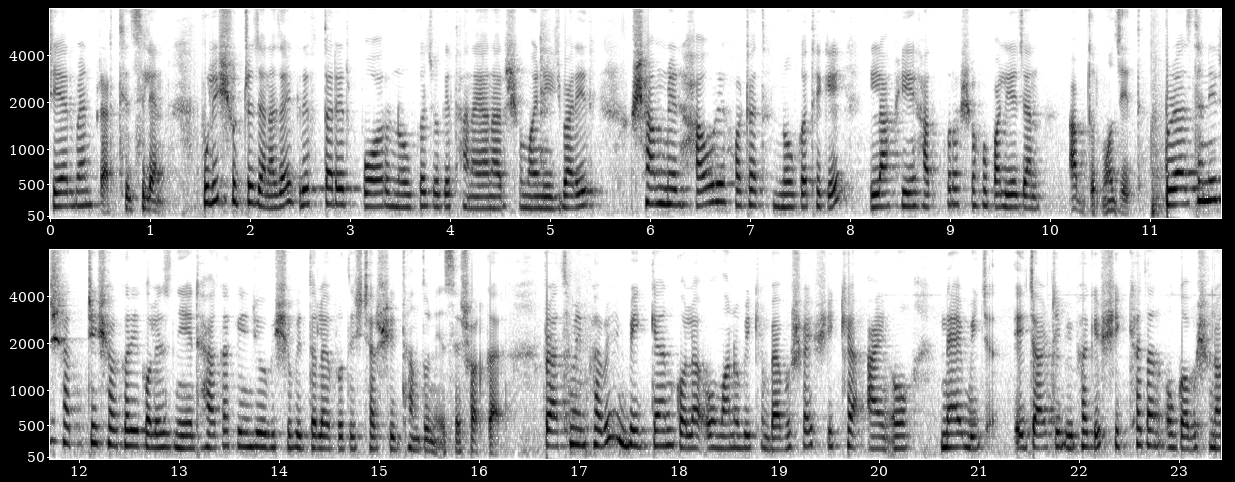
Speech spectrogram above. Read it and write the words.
চেয়ারম্যান প্রার্থী ছিলেন। পুলিশ সূত্রে জানা যায়, গ্রেফতারের পর নৌকাযোগে থানায় আনার সময় নিজ বাড়ির সামনের হাওরে হঠাৎ নৌকা থেকে লাফিয়ে হাতকড়া সহ পালিয়ে যান আব্দুল মজিদ। রাজধানীর সাতটি সরকারি কলেজ নিয়ে ঢাকা কেন্দ্রীয় বিশ্ববিদ্যালয় প্রতিষ্ঠার সিদ্ধান্ত নিয়েছে সরকার। প্রাথমিকভাবে বিজ্ঞান, কলা ও মানবিক ব্যবসায় শিক্ষা, আইন ও ন্যায় বিচার এই চারটি বিভাগে শিক্ষাদান ও গবেষণা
